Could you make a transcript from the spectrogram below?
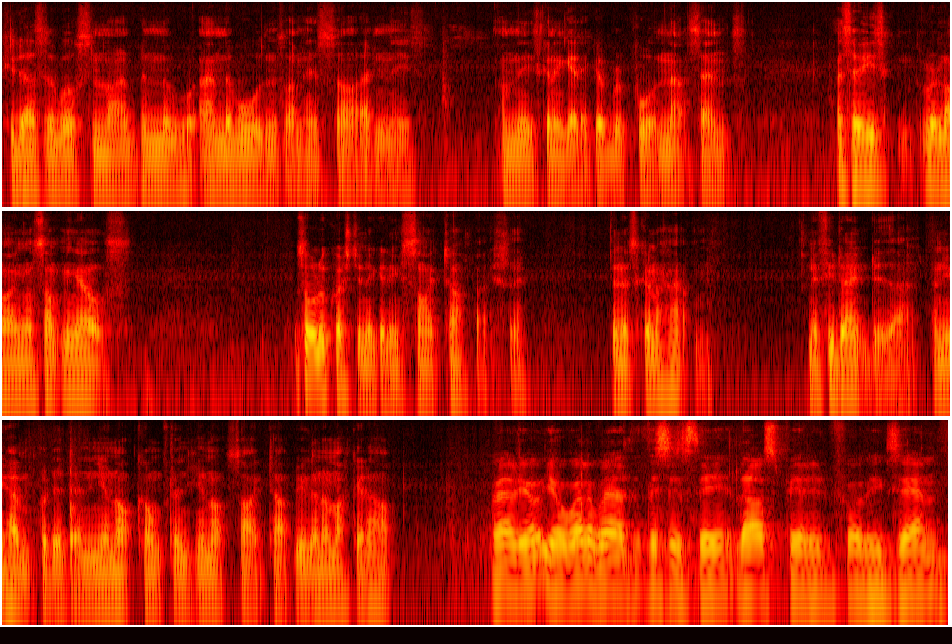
He does the Wilson Library and the, and the warden's on his side, and he's, I mean, he's going to get a good report in that sense. And so he's relying on something else. It's all a question of getting psyched up, actually. Then it's going to happen. And if you don't do that, and you haven't put it in, and you're not confident, you're not psyched up, you're going to muck it up. Well, you're, you're well aware that this is the last period before the exam,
